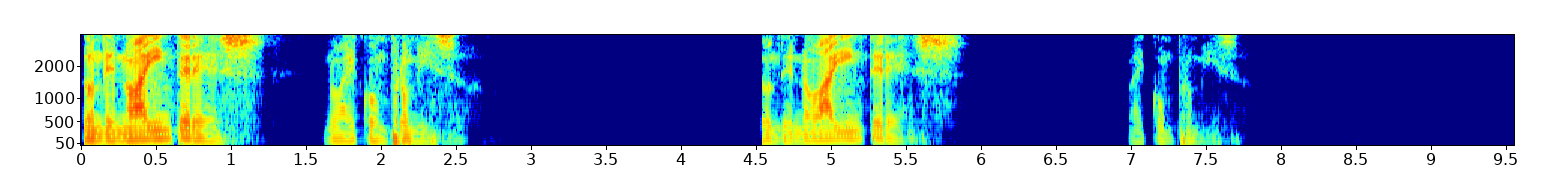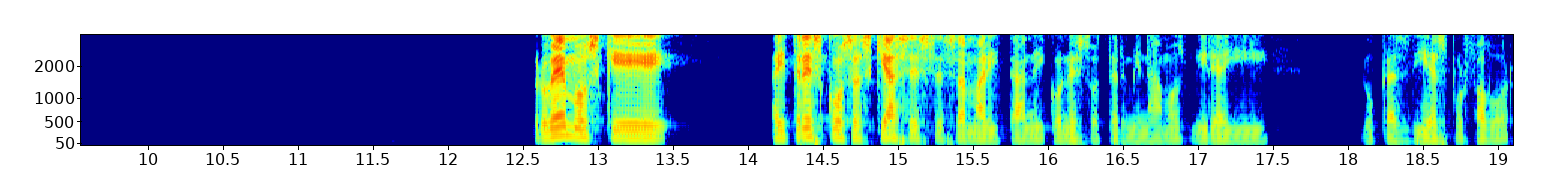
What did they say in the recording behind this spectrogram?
Donde no hay interés, no hay compromiso. Donde no hay interés, hay compromiso. Pero vemos que hay tres cosas que hace este samaritano y con esto terminamos. Mire ahí Lucas 10, por favor.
